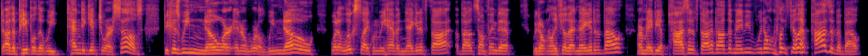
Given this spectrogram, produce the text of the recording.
to other people that we tend to give to ourselves because we know our inner world. We know what it looks like when we have a negative thought about something that we don't really feel that negative about, or maybe a positive thought about that maybe we don't really feel that positive about.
